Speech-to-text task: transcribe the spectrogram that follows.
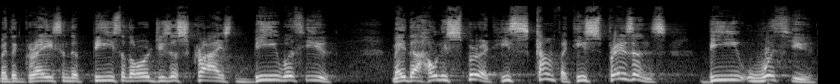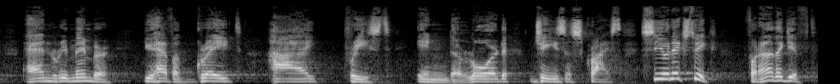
May the grace and the peace of the Lord Jesus Christ be with you. May the Holy Spirit, His comfort, His presence be with you. And remember, you have a great high priest in the Lord Jesus Christ. See you next week for another gift.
